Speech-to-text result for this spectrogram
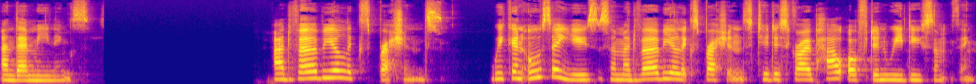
and their meanings. Adverbial expressions. We can also use some adverbial expressions to describe how often we do something.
